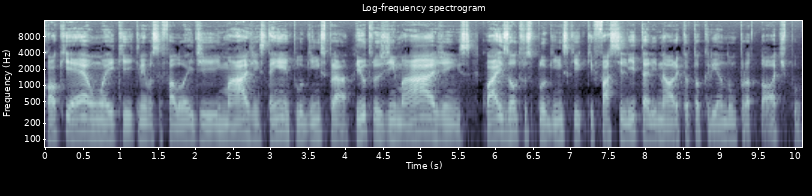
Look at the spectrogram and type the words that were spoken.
Qual que é um aí que, que nem você falou aí de imagens? Tem plugins para filtros de imagens? Quais outros plugins que, que facilita ali na hora que eu tô criando um protótipo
